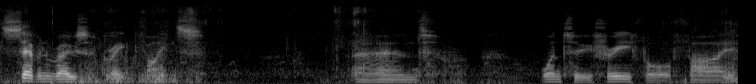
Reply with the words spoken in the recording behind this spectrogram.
seven rows of grapevines. And one, two, three, four, five,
